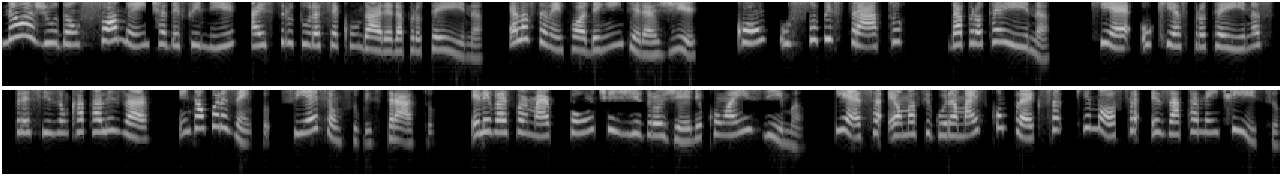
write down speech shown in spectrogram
não ajudam somente a definir a estrutura secundária da proteína. Elas também podem interagir com o substrato da proteína, que é o que as proteínas precisam catalisar. Então, por exemplo, se esse é um substrato, ele vai formar pontes de hidrogênio com a enzima. E essa é uma figura mais complexa que mostra exatamente isso.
